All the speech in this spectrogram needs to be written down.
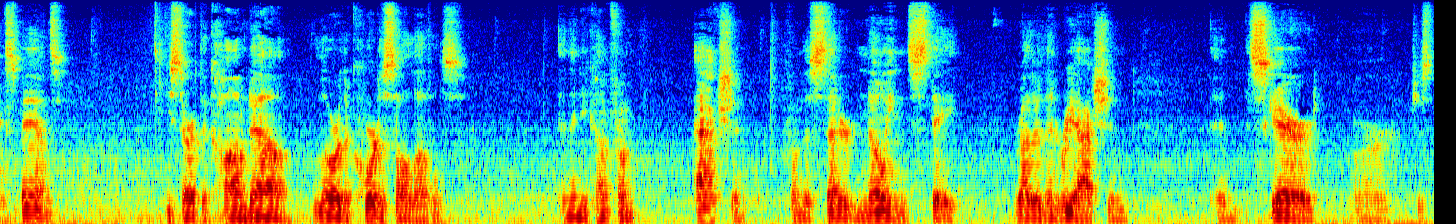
expands. You start to calm down, lower the cortisol levels, and then you come from action from the centered knowing state rather than reaction and scared or just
